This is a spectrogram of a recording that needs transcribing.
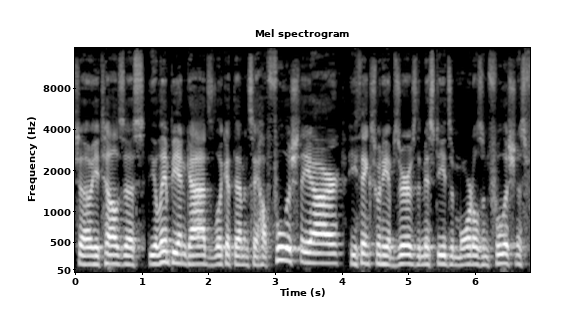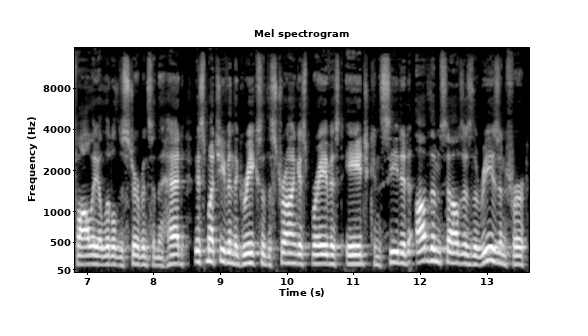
So he tells us the Olympian gods look at them and say how foolish they are. He thinks when he observes the misdeeds of mortals and foolishness, folly, a little disturbance in the head. This much even the Greeks of the strongest, bravest age conceded of themselves as the reason for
